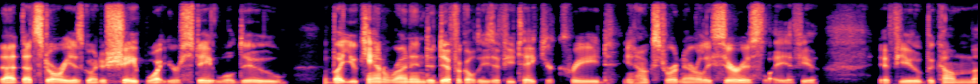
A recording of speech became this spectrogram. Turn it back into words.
That that story is going to shape what your state will do. But you can run into difficulties if you take your creed, you know, extraordinarily seriously. If you if you become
